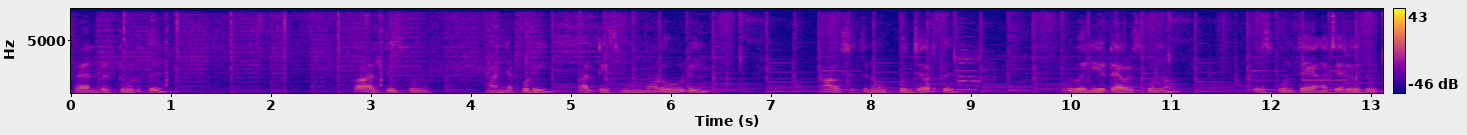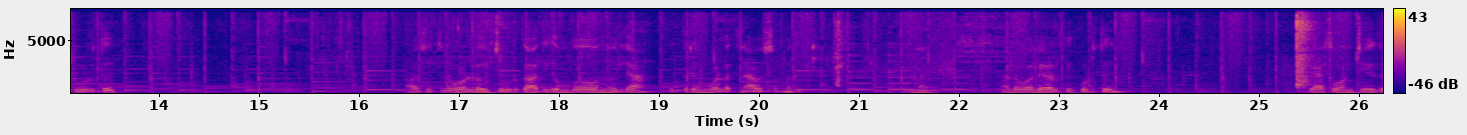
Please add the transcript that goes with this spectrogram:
പാനിലിട്ട് കൊടുത്ത് കാൽ ടീസ്പൂൺ മഞ്ഞൾപ്പൊടി കാൽ ടീസ്പൂൺ മുളക് പൊടി ആവശ്യത്തിന് ഉപ്പും ചേർത്ത് ഒരു വലിയ ടേബിൾ സ്പൂണും ഒരു സ്പൂൺ തേങ്ങ ചെരുവ് ഇട്ട് കൊടുത്ത് ആവശ്യത്തിന് വെള്ളം ഒഴിച്ച് കൊടുക്കുക. അധികം വേവൊന്നുമില്ല. ഇത്രയും വെള്ളത്തിന് ആവശ്യം മതി. ഒന്ന് നല്ലപോലെ ഇളക്കി കൊടുത്ത് ഗ്യാസ് ഓൺ ചെയ്ത്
